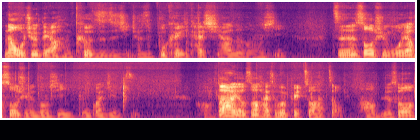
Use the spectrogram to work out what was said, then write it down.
那我就得要很克制自己，就是不可以开其他的东西，只能搜寻我要搜寻的东西跟关键字。好，当然有时候还是会被抓走。好，比如说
